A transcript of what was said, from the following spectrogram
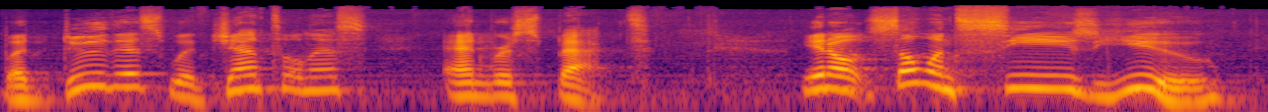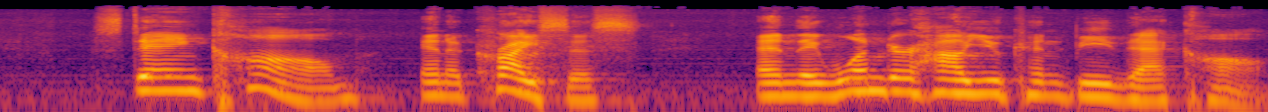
But do this with gentleness and respect." You know, someone sees you staying calm in a crisis and they wonder how you can be that calm.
